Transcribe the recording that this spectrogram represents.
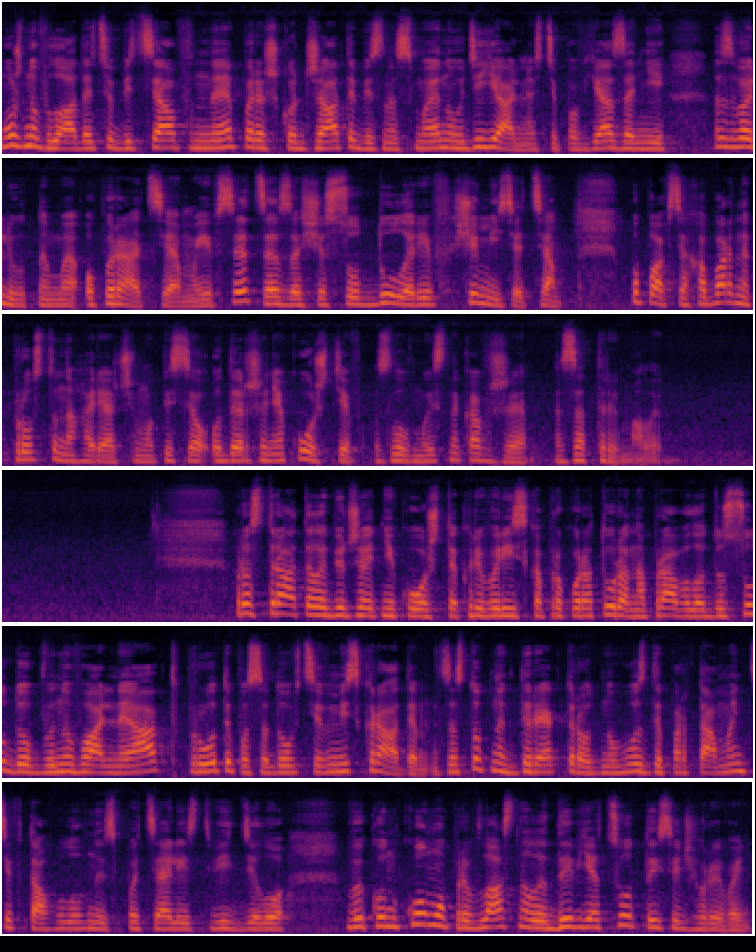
Можновладець обіцяв не перешкоджати бізнесмену у діяльності, пов'язаній з валютними операціями. І все це за 600 доларів щомісяця. Попався хабарник просто на гарячому. Після одержання коштів зловмисника вже затримали. Розтратили бюджетні кошти. Криворізька прокуратура направила до суду обвинувальний акт проти посадовців міськради. Заступник директора одного з департаментів та головний спеціаліст відділу виконкому привласнили 900 тисяч гривень.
